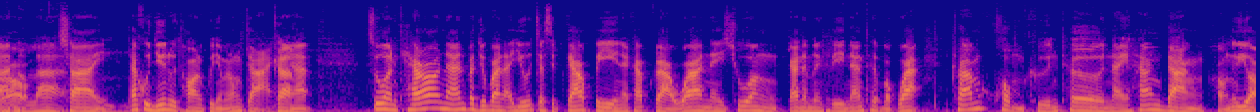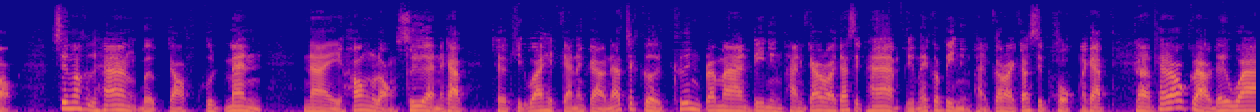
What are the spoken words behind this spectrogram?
รอลใช่ ถ้าคุณยื่นอุทธรณ์คุณยังไม่ต้องจ่ายนะครับส่วนแคโรลนั้นปัจจุบันอายุจะ19ปีนะครับ กล่าวว่าในช่วงการดำเนินคดีนั้น เธอบอกว่า ทรัมป์ข่มขืนเธอในห้างดังของนิวยอร์กซึ่งก็คือห้างเบิร์กดอฟกูดแมนในห้องลองเสื้อนะครับ เธอคิดว่าเหตุการณ์ดังกล่าวน่าจะเกิดขึ้นประมาณปี 1995 หรือไม่ก็ปี 1996 นะครับแคร์รอลกล่าวด้วยว่า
